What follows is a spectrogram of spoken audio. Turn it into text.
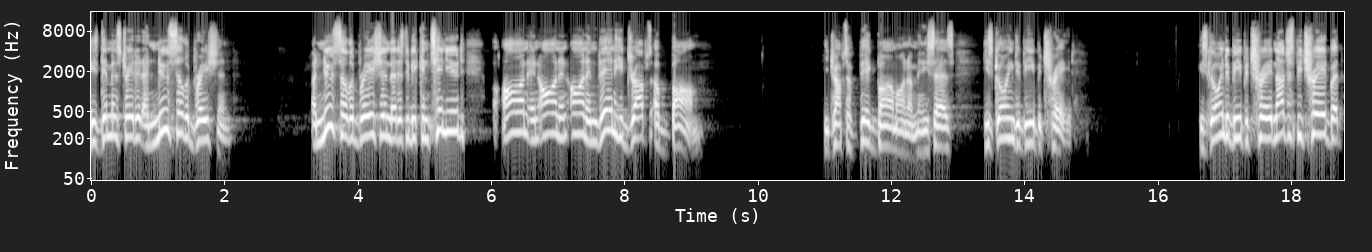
he's demonstrated a new celebration a new celebration that is to be continued on and on and on. And then he drops a bomb. He drops a big bomb on him and he says, He's going to be betrayed. He's going to be betrayed, not just betrayed, but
